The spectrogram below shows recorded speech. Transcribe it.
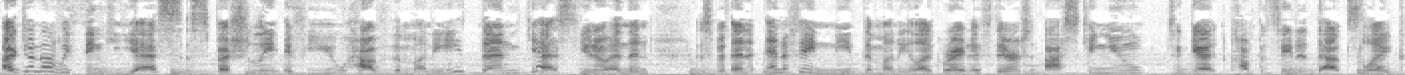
I generally think yes, especially if you have the money, then yes, you know, and then and and if they need the money, like right, if they're asking you to get compensated, that's like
